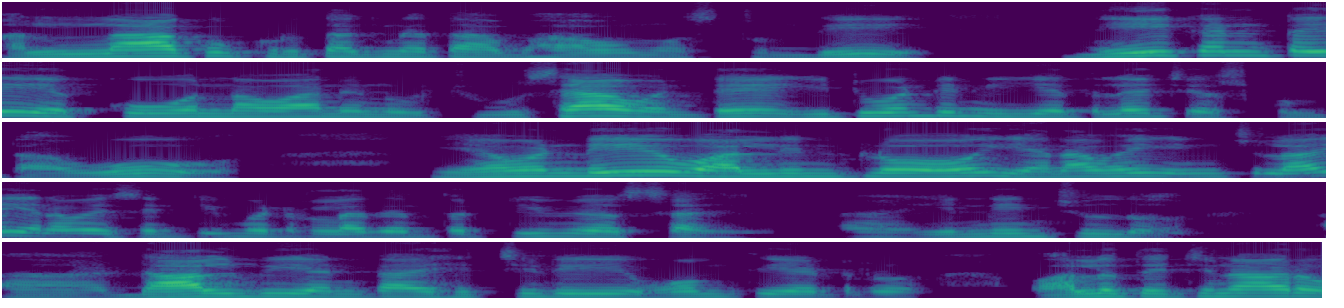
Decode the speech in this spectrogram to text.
అల్లాకు కృతజ్ఞతా భావం వస్తుంది నీకంటే ఎక్కువ ఉన్నవాని నువ్వు చూసావంటే ఇటువంటి నియతలే చేసుకుంటావు. ఏమండి? వాళ్ళ ఇంట్లో ఎనభై ఇంచుల ఎనభై సెంటీమీటర్ల అదెంతో టీవీ వస్తుంది. ఎన్ని ఇంచులదో. డాల్బీ అంట హెచ్డి హోమ్ థియేటర్ వాళ్ళు తెచ్చినారు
